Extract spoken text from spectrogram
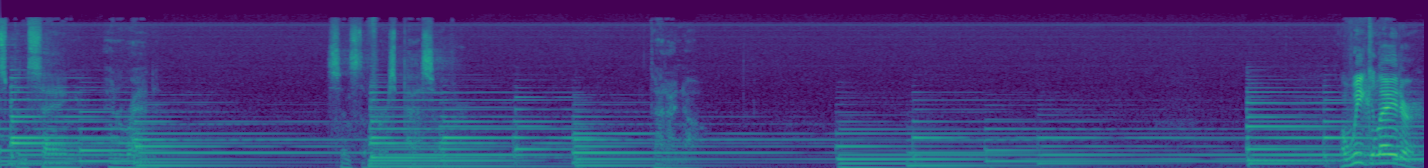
It's been sang and read since the first Passover. That I know. A week later,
